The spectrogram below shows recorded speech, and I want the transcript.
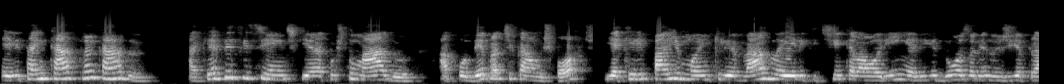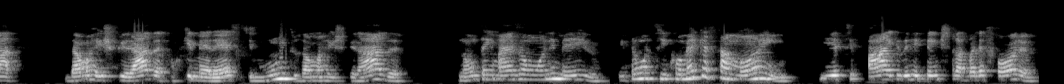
ele está em casa trancado. Aquele deficiente que é acostumado a poder praticar um esporte, e aquele pai e mãe que levavam ele, que tinha aquela horinha ali, duas horas no dia para dar uma respirada, porque merece muito dar uma respirada, não tem mais há um ano e meio. Então, assim, como é que essa mãe e esse pai que de repente trabalha fora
